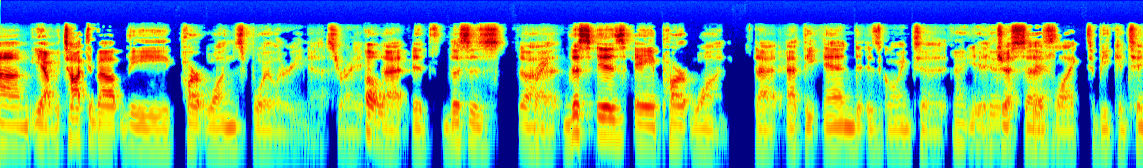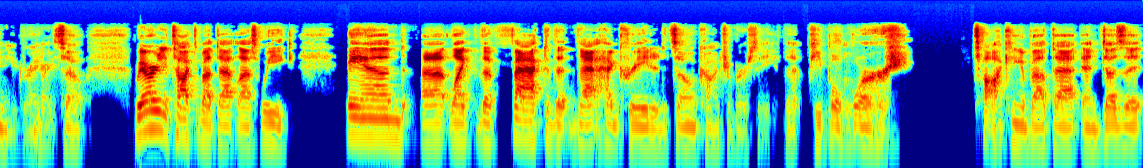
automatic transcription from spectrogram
Um, yeah, we talked about the part one spoileriness, right? Oh. that it's this is uh, Right. this is a part one that at the end is going to it just says Yeah. like to be continued, right? Right. So we already talked about that last week and uh, like the fact that that had created its own controversy that people Mm-hmm. were talking about that and does it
